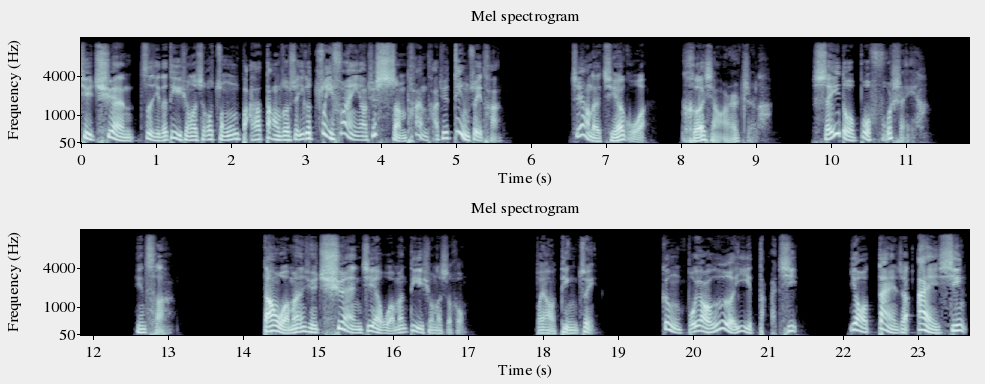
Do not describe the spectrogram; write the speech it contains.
去劝自己的弟兄的时候，总把他当做是一个罪犯一样去审判他，去定罪他，这样的结果可想而知了。谁都不服谁呀。因此啊，当我们去劝诫我们弟兄的时候，不要定罪，更不要恶意打击，要带着爱心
